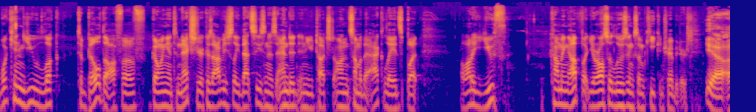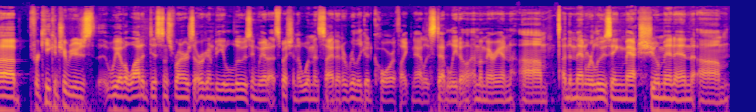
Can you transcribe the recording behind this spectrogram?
what can you look to build off of going into next year? Because obviously that season has ended, and you touched on some of the accolades, but a lot of youth coming up, but you're also losing some key contributors. Yeah, uh, for key contributors, we have a lot of distance runners that are going to be losing. We had, especially on the women's side, had a really good core with like Natalie Stabilito, Emma Marion, um, and the men were losing Max Schumann and. Um,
